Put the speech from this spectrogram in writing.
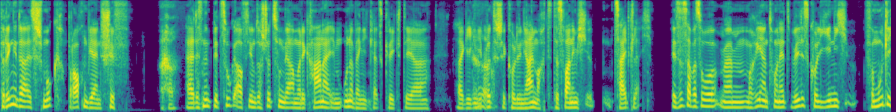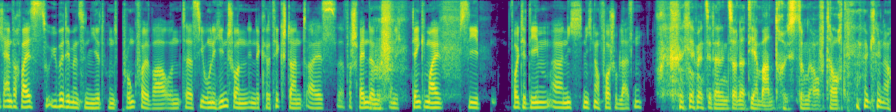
dringender als Schmuck brauchen wir ein Schiff. Äh, das nimmt Bezug auf die Unterstützung der Amerikaner im Unabhängigkeitskrieg, der äh, gegen ja. die britische Kolonialmacht. Das war nämlich äh, zeitgleich. Es ist aber so, ähm, Marie Antoinette will das Collier nicht, vermutlich einfach, weil es zu überdimensioniert und prunkvoll war und äh, sie ohnehin schon in der Kritik stand als äh, verschwenderisch. Mhm. Und ich denke mal, sie wollte dem äh, nicht, nicht noch Vorschub leisten. Ja, wenn sie dann in so einer Diamantrüstung auftaucht. genau.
